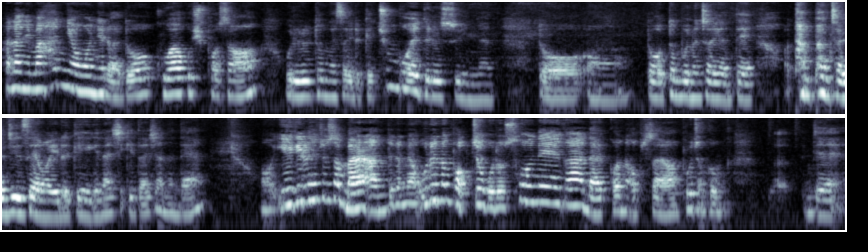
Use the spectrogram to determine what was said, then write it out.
하나님은 한 영혼이라도 구하고 싶어서 우리를 통해서 이렇게 충고해 드릴 수 있는 또, 어, 또 어떤 분은 저희한테 단판 잘 지으세요 이렇게 얘기를 하시기도 하셨는데 어, 얘기를 해줘서 말 안 들으면 우리는 법적으로 손해가 날 건 없어요. 보증금 어, 이제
